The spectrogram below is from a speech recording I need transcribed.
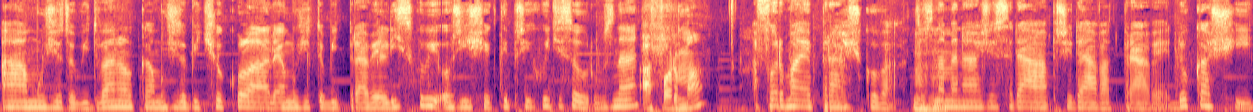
a může to být vanilka, může to být čokoláda, může to být právě lískový oříšek, ty příchuti jsou různé. A forma? A forma je prášková. To mm-hmm. znamená, že se dá přidávat právě do kaší,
